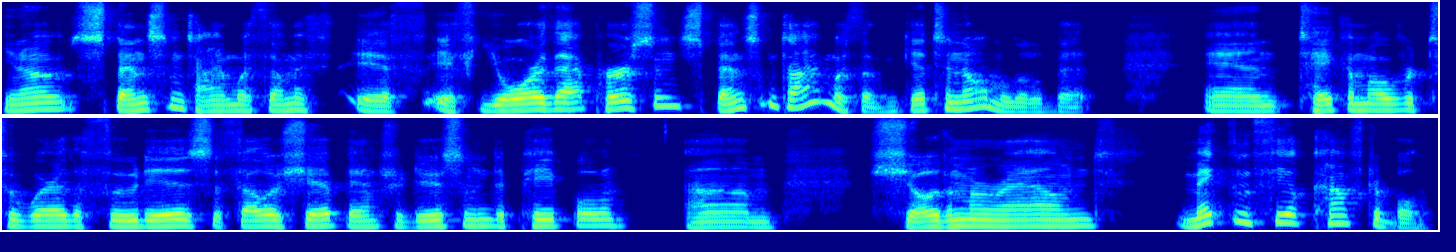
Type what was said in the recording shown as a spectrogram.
you know spend some time with them. If if if you're that person spend some time with them. Get to know them a little bit and take them over to where the food is the fellowship introduce them to people um, show them around. Make them feel comfortable.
